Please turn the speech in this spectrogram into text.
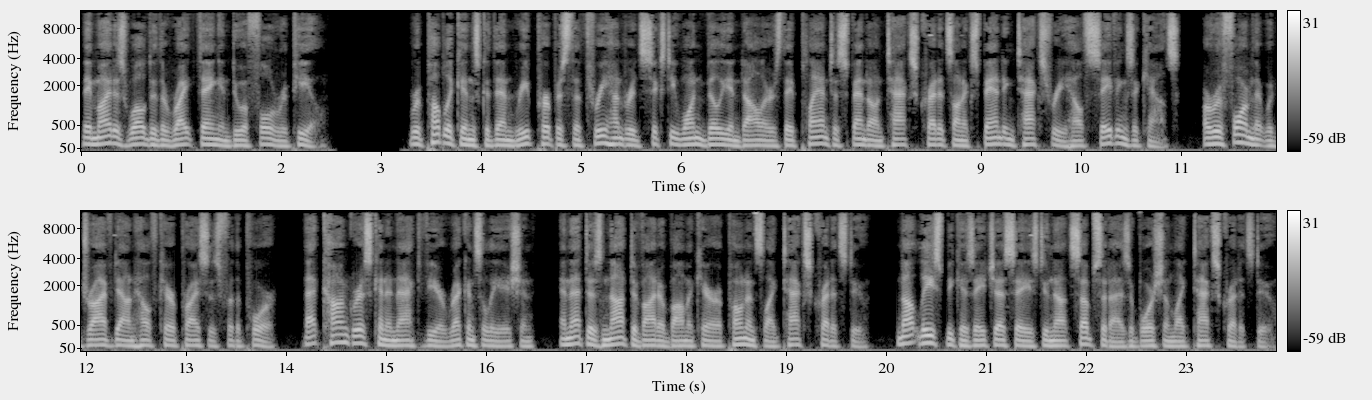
they might as well do the right thing and do a full repeal. Republicans could then repurpose the $361 billion they plan to spend on tax credits on expanding tax free health savings accounts, a reform that would drive down healthcare prices for the poor, that Congress can enact via reconciliation, and that does not divide Obamacare opponents like tax credits do not least because HSAs do not subsidize abortion like tax credits do.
